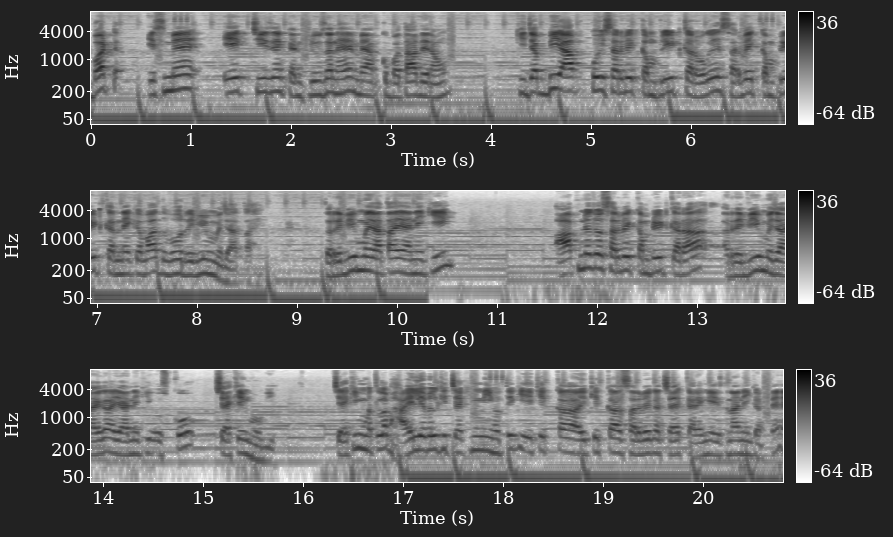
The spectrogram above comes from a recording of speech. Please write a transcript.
बट इसमें एक चीज़ें कन्फ्यूज़न है, मैं आपको बता दे रहा हूँ कि जब भी आप कोई सर्वे कंप्लीट करोगे, सर्वे कंप्लीट करने के बाद वो रिव्यू में जाता है। तो रिव्यू में जाता है यानी कि आपने जो सर्वे कंप्लीट करा रिव्यू में जाएगा यानी कि उसको चेकिंग होगी। चेकिंग मतलब हाई लेवल की चेकिंग नहीं होती कि एक एक का एक एक का सर्वे का चेक करेंगे, इतना नहीं करते।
